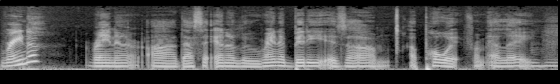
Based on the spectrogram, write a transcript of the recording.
Reyna. Reyna, uh, that's an interlude. Reyna Biddy is um, a poet from LA. Mm-hmm.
